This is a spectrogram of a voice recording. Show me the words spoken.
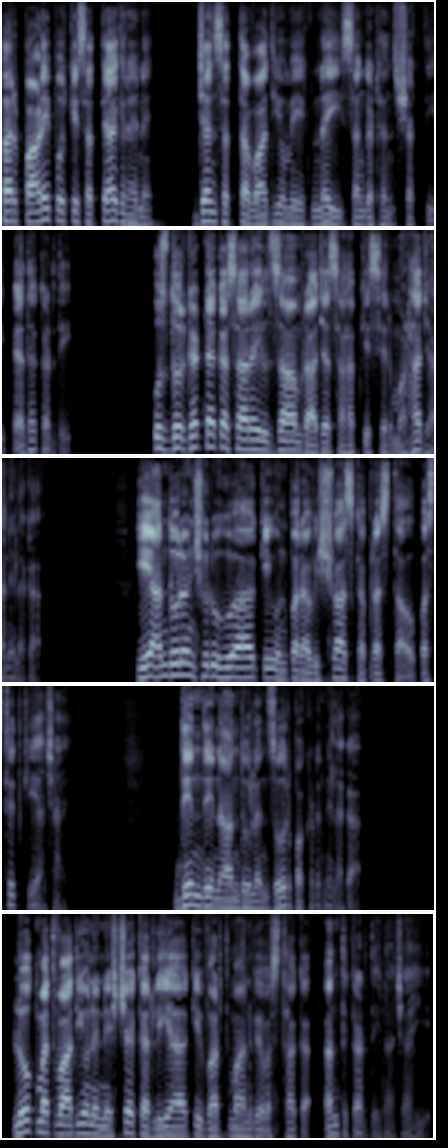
पर पाणेपुर के सत्याग्रह ने जनसत्तावादियों में एक नई संगठन शक्ति पैदा कर दी। उस दुर्घटना का सारा इल्ज़ाम राजा साहब के सिर मढ़ा जाने लगा। ये आंदोलन शुरू हुआ कि उन पर अविश्वास का प्रस्ताव उपस्थित किया जाए। दिन दिन आंदोलन ज़ोर पकड़ने लगा। लोकमतवादियों ने निश्चय कर लिया कि वर्तमान व्यवस्था का अंत कर देना चाहिए।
